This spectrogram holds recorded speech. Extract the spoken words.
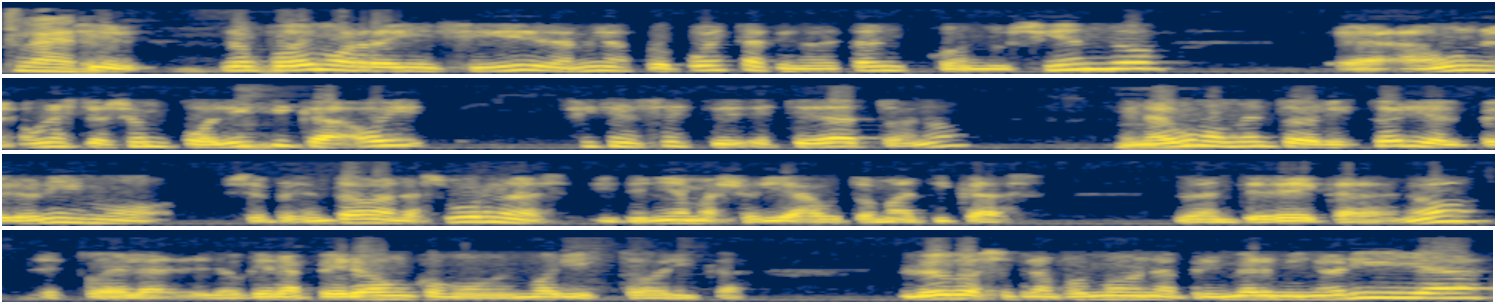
Claro. Es decir, no podemos reincidir en las mismas propuestas que nos están conduciendo eh, a, una situación política. Hoy, fíjense este, este dato, ¿no? En algún momento de la historia el peronismo se presentaba en las urnas y tenía mayorías automáticas durante décadas, ¿no? Después de, lo que era Perón como memoria histórica. Luego se transformó en una primer minoría,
